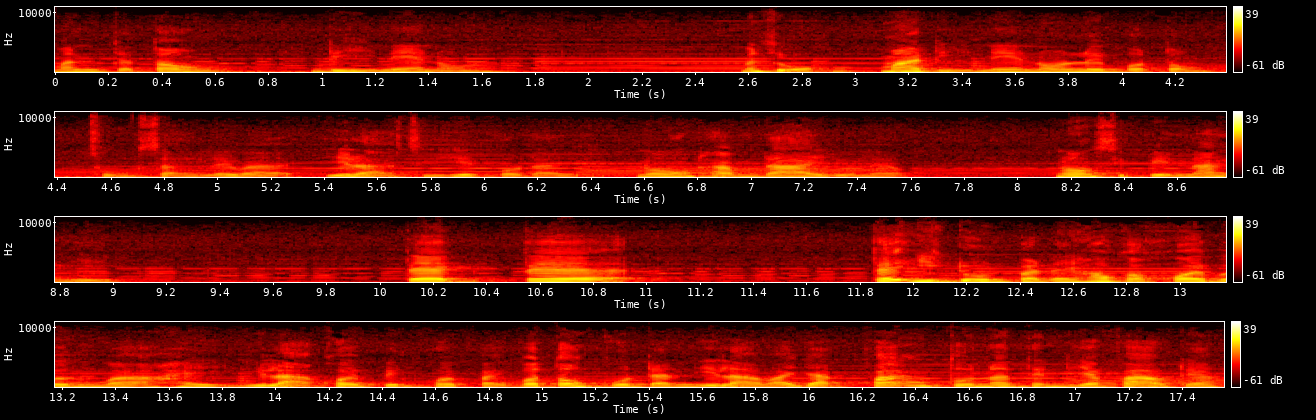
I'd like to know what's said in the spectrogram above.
มันจะต้องดีแน่นอน มันจะออกมาดีแน่นอนเลยบ่ต้องสงสัยเลยว่าอีหลาสิเฮ็ดบ่ได้น้องทำได้อยู่แล้ว น้องสิเป็นนางเอก แต่แต่แต่อีกโดนปานใดเฮาก็ค่อยเบิ่งว่าให้อีหลาค่อยเป็นค่อยไปบ่ต้องกดดันอีหลาว่าอยากฟังตัวนั้นแต่อย่าฟ้าวเถอะ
